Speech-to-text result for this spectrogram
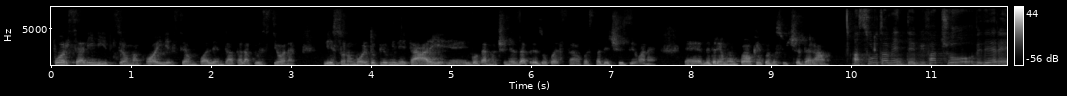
forse all'inizio ma poi si è un po' allentata la questione. Lì sono molto più militari e il governo cinese ha preso questa, questa decisione, eh, vedremo un po' che cosa succederà. Assolutamente, vi faccio vedere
